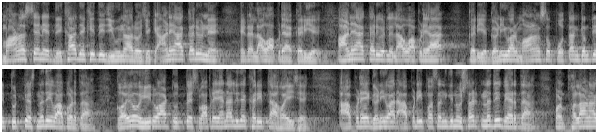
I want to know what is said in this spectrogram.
માણસ છે ને દેખાદેખીથી જીવનારો છે કે આણે આ કર્યું ને, એટલે લાવો આપણે આ કરીએ. આણે આ કર્યું એટલે લાવો આપણે આ કરીએ. ઘણીવાર માણસો પોતાને ગમતી ટૂથપેસ્ટ નથી વાપરતા. કયો હીરો આ ટૂથપેસ્ટ વાપરે એના લીધે ખરીદતા હોય છે. આપણે ઘણીવાર આપણી પસંદગીનું શર્ટ નથી પહેરતા, પણ ફલાણા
